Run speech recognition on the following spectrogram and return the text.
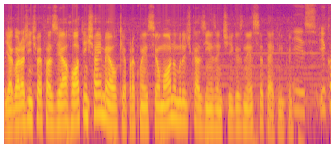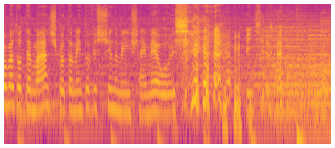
E agora a gente vai fazer a rota em Chaimel, que é para conhecer o maior número de casinhas antigas nessa técnica. Isso. E como eu tô temática, eu também tô vestindo meio Chaimel hoje. Mentira.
